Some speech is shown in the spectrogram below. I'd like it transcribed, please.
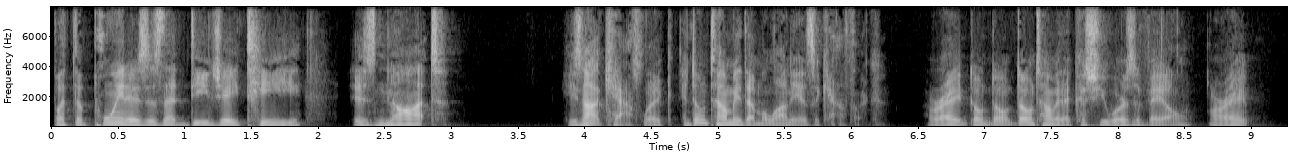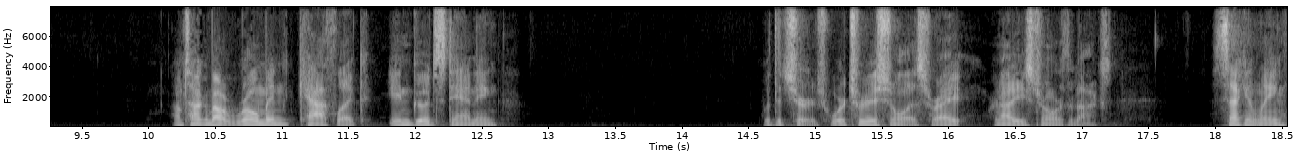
But the point is, is that DJT is not, he's not Catholic, and don't tell me that Melania is a Catholic. All right, don't don't don't tell me that because she wears a veil. All right, I'm talking about Roman Catholic in good standing with the church. We're traditionalists, right? We're not Eastern Orthodox. Secondly,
